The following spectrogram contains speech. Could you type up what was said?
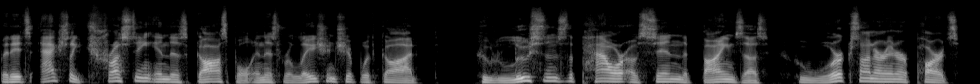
but it's actually trusting in this gospel, in this relationship with God, who loosens the power of sin that binds us, who works on our inner parts,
